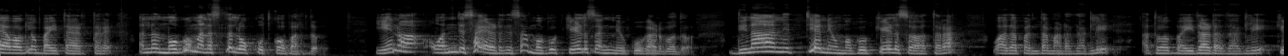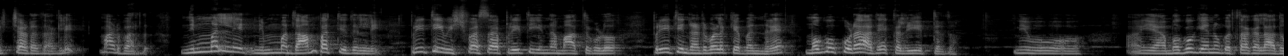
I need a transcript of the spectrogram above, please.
ಯಾವಾಗಲೂ ಬೈತಾ ಇರ್ತಾರೆ. ಅನ್ನೋದು ಮಗು ಮನಸ್ಸಲ್ಲಿ ಹೋಗಿ ಕೂತ್ಕೋಬಾರ್ದು. ಏನೋ ಒಂದು ದಿವಸ, ಎರಡು ದಿವಸ ಮಗು ಕೇಳಿಸಂಗೆ ನೀವು ಕೂಗಾಡ್ಬೋದು. ದಿನನಿತ್ಯ ನೀವು ಮಗು ಕೇಳಿಸೋ ಆ ಥರ ವಾದ ಪಂಥ ಮಾಡೋದಾಗಲಿ, ಅಥವಾ ಬೈದಾಡೋದಾಗಲಿ, ಕಿರ್ಚಾಡೋದಾಗಲಿ ಮಾಡಬಾರ್ದು. ನಿಮ್ಮಲ್ಲಿ, ನಿಮ್ಮ ದಾಂಪತ್ಯದಲ್ಲಿ ಪ್ರೀತಿ, ವಿಶ್ವಾಸ, ಪ್ರೀತಿಯಿಂದ ಮಾತುಗಳು, ಪ್ರೀತಿ ನಡವಳಿಕೆ ಬಂದರೆ ಮಗು ಕೂಡ ಅದೇ ಕಲಿಯುತ್ತದು ನೀವು ಯಾ, ಮಗುಗೇನು ಗೊತ್ತಾಗಲ್ಲ, ಅದು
